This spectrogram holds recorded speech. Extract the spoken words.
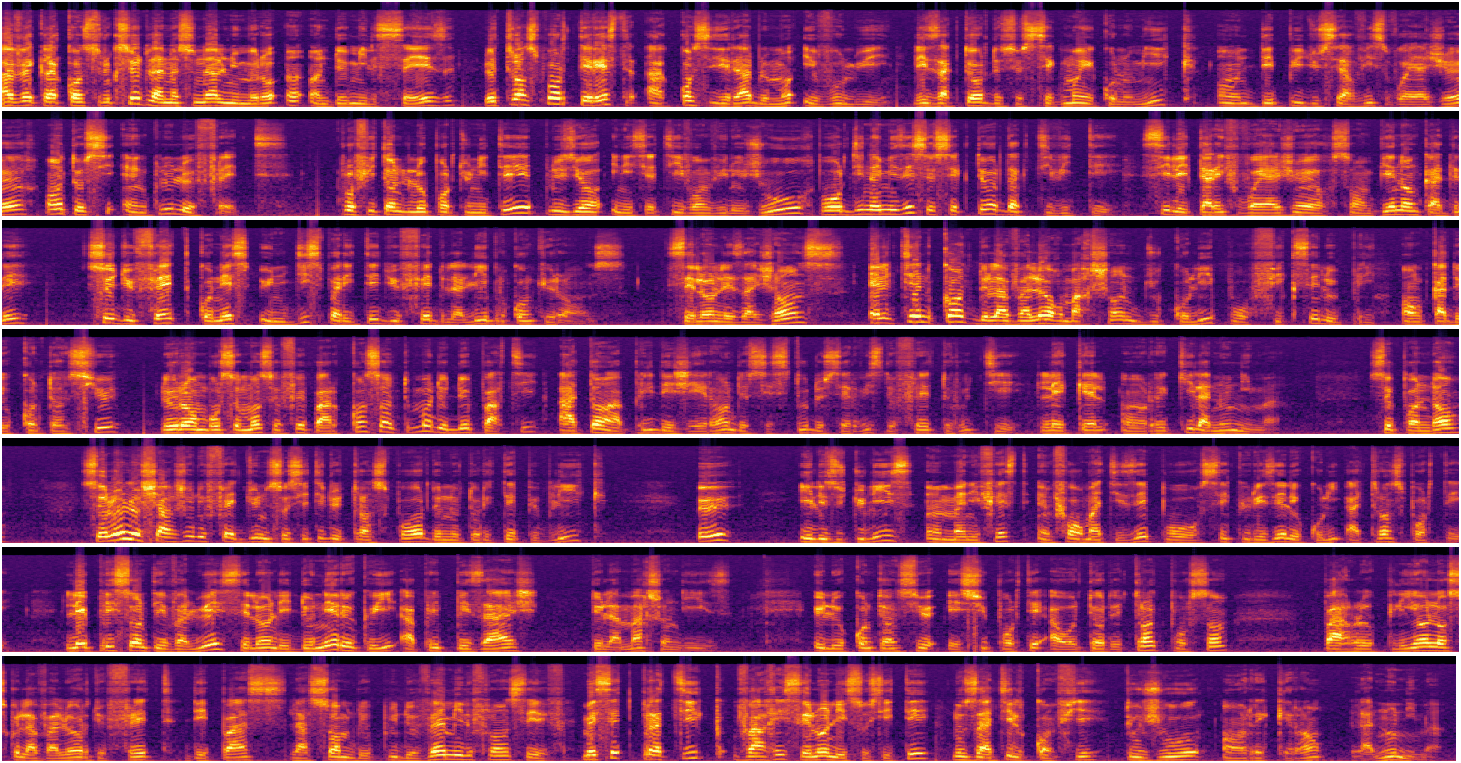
Avec la construction de la nationale numéro 1 en 2016, le transport terrestre a considérablement évolué. Les acteurs de ce segment économique, en dépit du service voyageur, ont aussi inclus le fret. Profitant de l'opportunité, plusieurs initiatives ont vu le jour pour dynamiser ce secteur d'activité. Si les tarifs voyageurs sont bien encadrés, ceux du fret connaissent une disparité du fait de la libre concurrence. Selon les agences, elles tiennent compte de la valeur marchande du colis pour fixer le prix. En cas de contentieux, le remboursement se fait par consentement de deux parties à temps appris des gérants de ces stores de services de fret routier, lesquels ont requis l'anonymat. Cependant, selon le chargé du fret d'une société de transport de autorité publique, eux, ils utilisent un manifeste informatisé pour sécuriser le colis à transporter. Les prix sont évalués selon les données recueillies après pesage de la marchandise et le contentieux est supporté à hauteur de 30% par le client lorsque la valeur du fret dépasse la somme de plus de 20 000 francs CFA. Mais cette pratique varie selon les sociétés, nous a-t-il confié, toujours en requérant l'anonymat.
